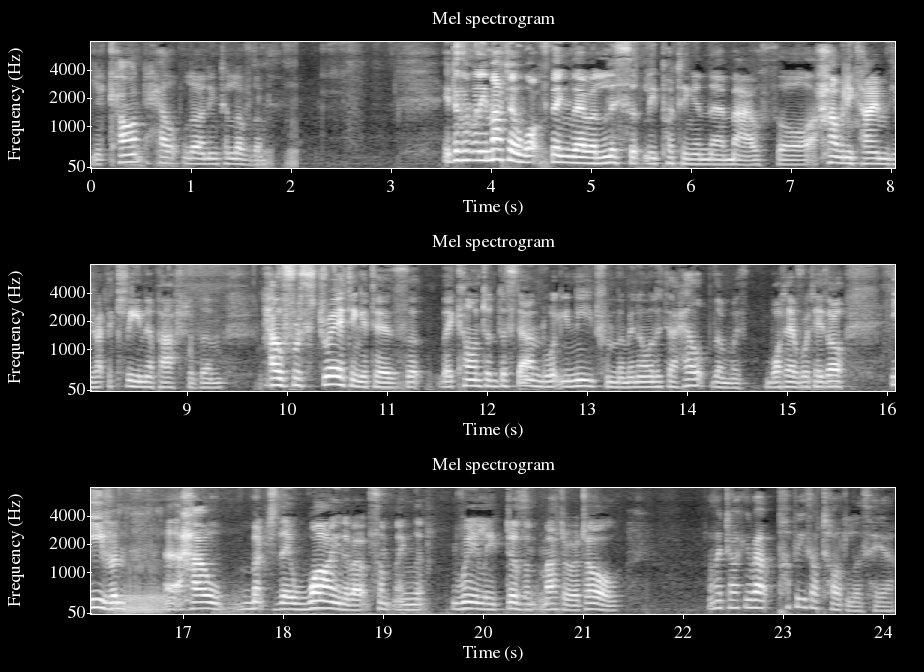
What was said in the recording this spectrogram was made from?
You can't help learning to love them. It doesn't really matter what thing they're illicitly putting in their mouth or how many times you have to clean up after them, how frustrating it is that they can't understand what you need from them in order to help them with whatever it is, or even uh, how much they whine about something that really doesn't matter at all. Am I talking about puppies or toddlers here?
